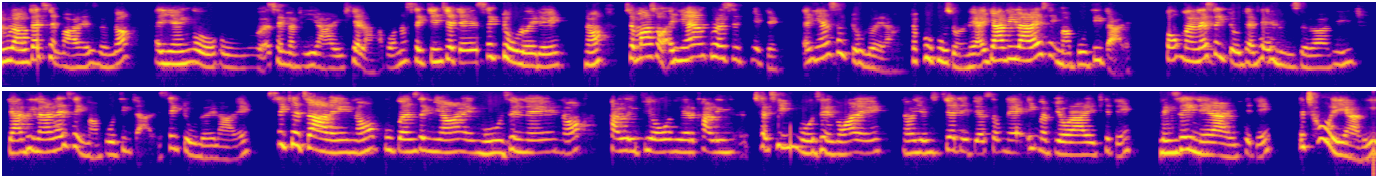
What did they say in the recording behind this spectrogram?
လူလောင်တက်ချင်ပါတယ်ဆိုတော့အရင်ကိုဟိုအစိတ်မပြေတာတွေဖြစ်လာတာပေါ့နော်စိတ်ကျဉ်ကျက်တယ်စိတ်တူလွယ်တယ်နော်ကျမဆိုအရင် aggressive ဖြစ်တယ်အရင်စိတ်တူလွယ်တာတခုခုဆိုရင်လေအရာဒီလာတဲ့အချိန်မှာပူတိတာတယ် ပုံမှန်လဲစိတ်တူတတ်တဲ့လူဆိုတော့ဒီရာဒီလာတဲ့အချိန်မှာပူတိတာတယ်စိတ်တူလွယ်လာတယ်စိတ်ကြကြတယ်နော်ပူပန်စိတ်များတယ်ငိုခြင်းတယ်နော်ခါလေးပြောနေတယ်ခါလေးချက်ချင်းငိုခြင်းသွားတယ်နော်ယုံကြည်ချက်တွေပြတ်ဆုံးတယ်အိတ်မပြောတာတွေဖြစ်တယ်လိန်စိတ်နေတာတွေဖြစ်တယ်တချို့တွေကလေ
